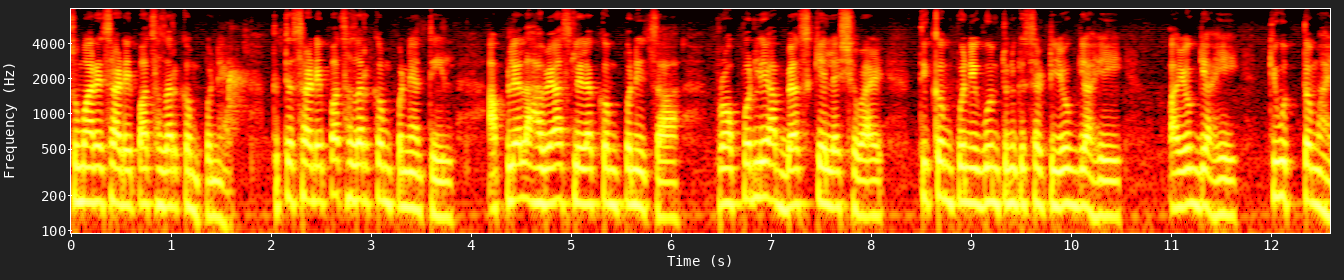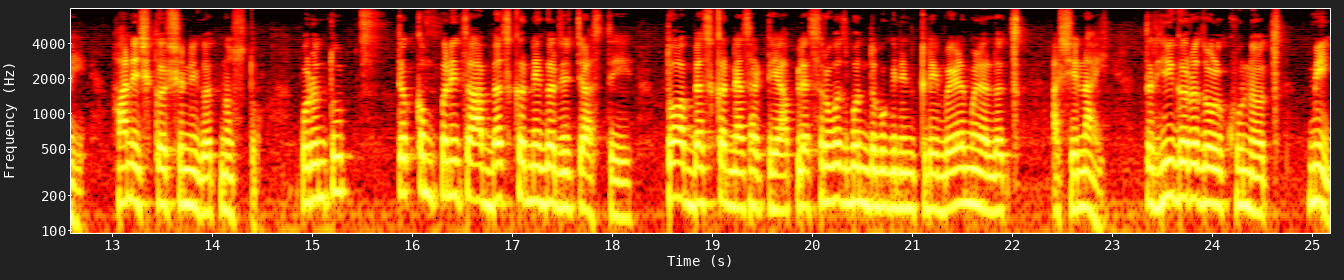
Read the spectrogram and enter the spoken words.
सुमारे साडेपाच हजार कंपन्या आहेत. तर त्या साडेपाच हजार कंपन्यातील आपल्याला हव्या असलेल्या कंपनीचा प्रॉपरली अभ्यास केल्याशिवाय ती कंपनी गुंतवणुकीसाठी योग्य आहे अयोग्य आहे की उत्तम आहे हा निष्कर्ष निघत नसतो. परंतु त्या कंपनीचा अभ्यास करणे गरजेचे असते. तो अभ्यास करण्यासाठी आपल्या सर्वच बंधू भगिनींकडे वेळ मिळेलच असे नाही. तर ही गरज ओळखूनच मी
